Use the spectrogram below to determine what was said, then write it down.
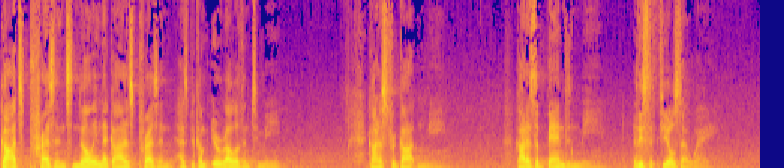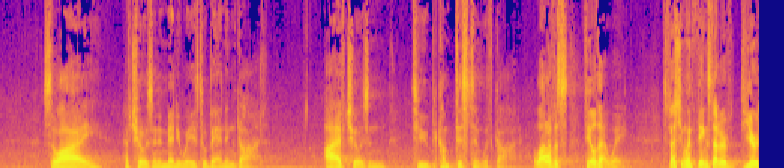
God's presence, knowing that God is present, has become irrelevant to me. God has forgotten me. God has abandoned me. At least it feels that way. So I have chosen in many ways to abandon God. I've chosen to become distant with God. A lot of us feel that way, especially when things that are dear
